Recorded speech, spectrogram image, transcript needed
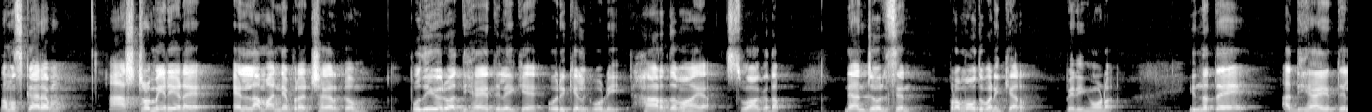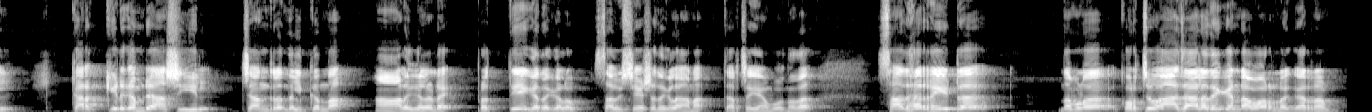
നമസ്കാരം. ആസ്ട്രോമീഡിയയുടെ എല്ലാ മാന്യപ്രേക്ഷകർക്കും പുതിയൊരു അധ്യായത്തിലേക്ക് ഒരിക്കൽ കൂടി ഹാർദമായ സ്വാഗതം. ഞാൻ ജ്യോത്സ്യൻ പ്രമോദ് പണിക്കർ പെരിങ്ങോട്. ഇന്നത്തെ അധ്യായത്തിൽ കർക്കിടകം രാശിയിൽ ചന്ദ്രൻ നിൽക്കുന്ന ആളുകളുടെ പ്രത്യേകതകളും സവിശേഷതകളാണ് ചർച്ച ചെയ്യാൻ പോകുന്നത്. സാധാരണയായിട്ട് നമ്മൾ കുറച്ച് ആചാലതയൊക്കെ ഉണ്ടാവാറുണ്ട്. കാരണം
